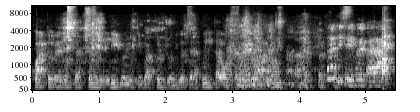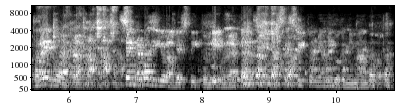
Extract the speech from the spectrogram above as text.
quattro presentazioni del libro negli ultimi quattro giorni, questa è la quinta volta che ne parlo. Infatti sei preparato. Tre volte. Sembra quasi che io l'abbia scritto il libro, in realtà l'ha scritto un mio amico che mi manda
